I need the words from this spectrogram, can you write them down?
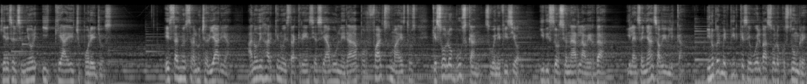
quién es el Señor y qué ha hecho por ellos. Esta es nuestra lucha diaria, a no dejar que nuestra creencia sea vulnerada por falsos maestros que solo buscan su beneficio y distorsionar la verdad y la enseñanza bíblica, y no permitir que se vuelva solo costumbre.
